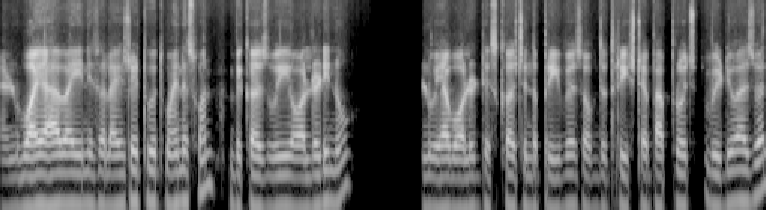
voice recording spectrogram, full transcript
and why have I initialized it with minus 1 because we already know and we have already discussed in the previous of the three step approach video as well.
